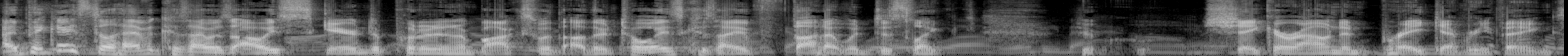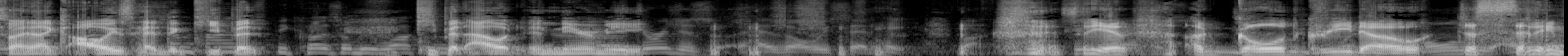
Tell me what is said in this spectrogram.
I think I still have it because I was always scared to put it in a box with other toys because I thought it would just like shake around and break everything. So I like always had to keep it keep it out and near me. George has, has always said, hey, look, So you have a gold Greedo just sitting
